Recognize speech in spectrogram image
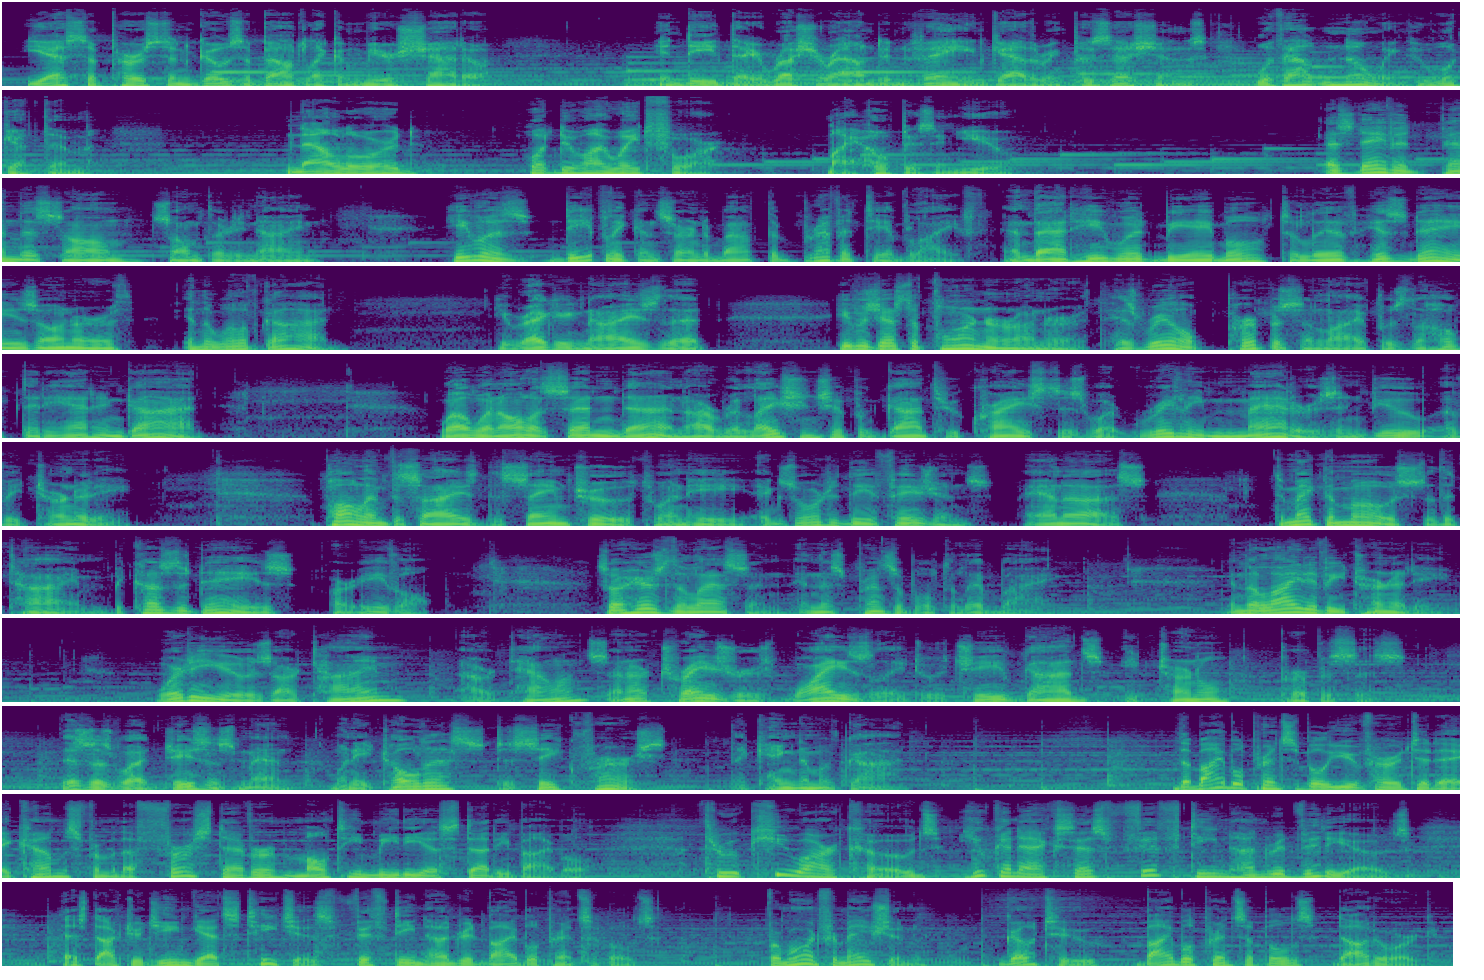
Yes, a person goes about like a mere shadow. Indeed, they rush around in vain gathering possessions without knowing who will get them. Now, Lord, what do I wait for? My hope is in you. As David penned this psalm, Psalm 39, he was deeply concerned about the brevity of life and that he would be able to live his days on earth in the will of God. He recognized that he was just a foreigner on earth. His real purpose in life was the hope that he had in God. Well, when all is said and done, our relationship with God through Christ is what really matters in view of eternity. Paul emphasized the same truth when he exhorted the Ephesians and us to make the most of the time because the days are evil. So here's the lesson in this principle to live by. In the light of eternity, we're to use our time, our talents, and our treasures wisely to achieve God's eternal purposes. This is what Jesus meant when he told us to seek first the kingdom of God. The Bible principle you've heard today comes from the first ever multimedia study Bible. Through QR codes, you can access 1,500 videos as Dr. Gene Getz teaches 1,500 Bible principles. For more information, go to BiblePrinciples.org.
